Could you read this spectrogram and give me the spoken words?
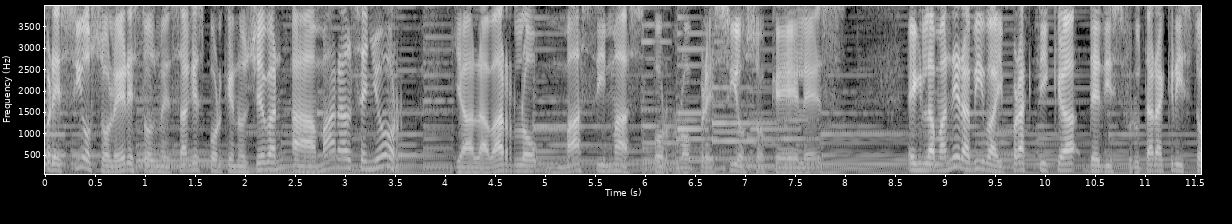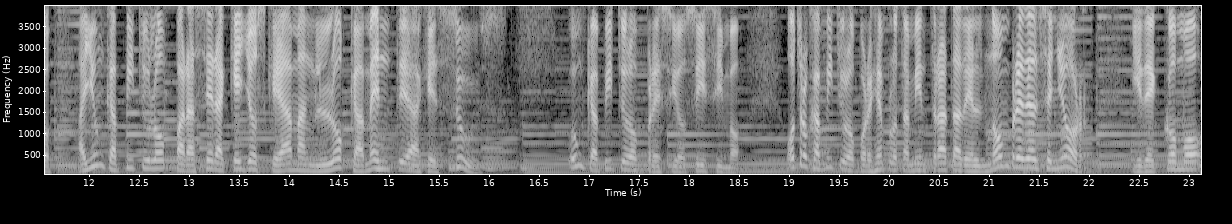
precioso leer estos mensajes porque nos llevan a amar al Señor y a alabarlo más y más por lo precioso que Él es. En la manera viva y práctica de disfrutar a Cristo hay un capítulo para ser aquellos que aman locamente a Jesús. Un capítulo preciosísimo otro capítulo, por ejemplo, también trata del nombre del Señor y de cómo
